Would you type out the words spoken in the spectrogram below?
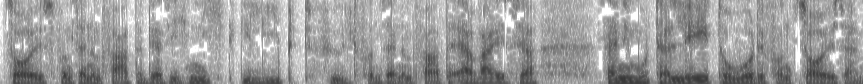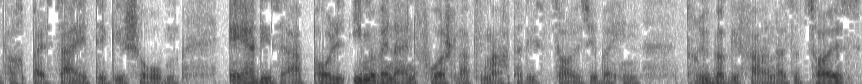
Zeus, von seinem Vater, der sich nicht geliebt fühlt von seinem Vater. Er weiß ja, seine Mutter Leto wurde von Zeus einfach beiseite geschoben. Er, dieser Apoll, immer wenn er einen Vorschlag gemacht hat, ist Zeus über ihn drüber gefahren. Also Zeus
